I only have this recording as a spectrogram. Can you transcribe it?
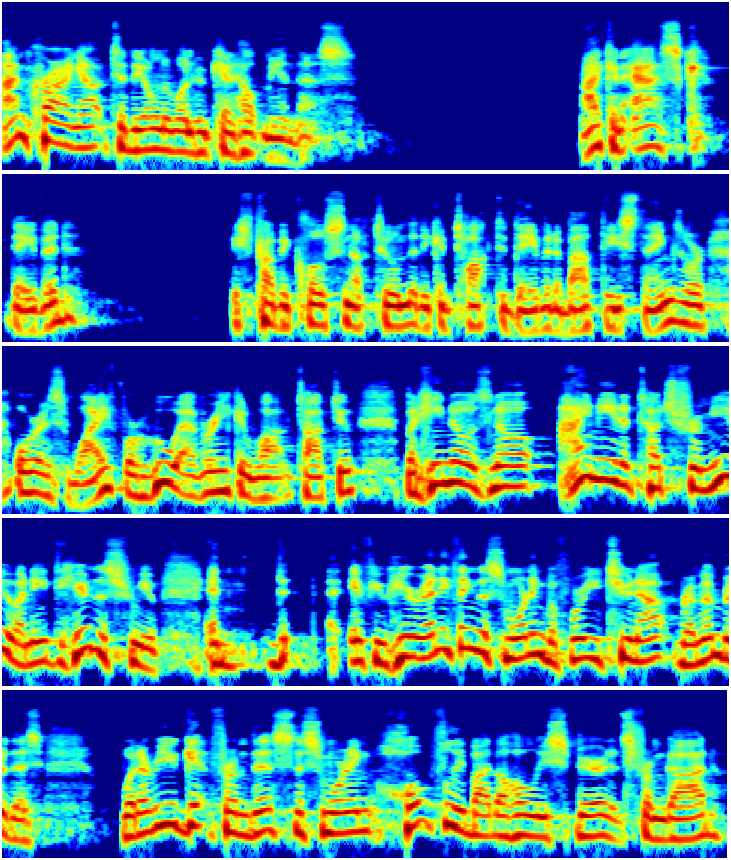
I'm crying out to the only one who can help me in this. I can ask David. He's probably close enough to him that he could talk to David about these things, or, or his wife, or whoever he could walk, talk to. But he knows, no, I need a touch from you. I need to hear this from you. And th- if you hear anything this morning before you tune out, remember this. Whatever you get from this this morning, hopefully by the Holy Spirit, it's from God.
